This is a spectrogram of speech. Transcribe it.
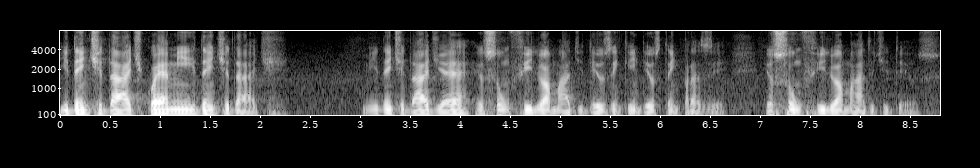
Identidade, qual é a minha identidade? Minha identidade é: eu sou um filho amado de Deus em quem Deus tem prazer. Eu sou um filho amado de Deus.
